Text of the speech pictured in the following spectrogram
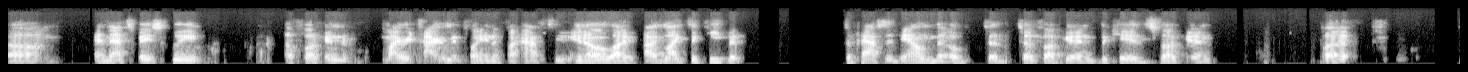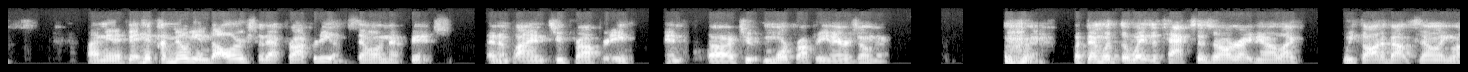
Um, and that's basically a fucking my retirement plan if I have to, you know, like I'd like to keep it to pass it down though to to fucking the kids fucking but I mean if it hits a million dollars for that property, I'm selling that bitch and I'm buying two property and uh two more property in Arizona. but then with the way the taxes are right now, like we thought about selling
